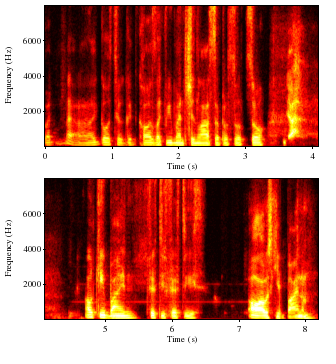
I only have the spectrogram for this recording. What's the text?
But uh, it goes to a good cause, like we mentioned last episode. So yeah. I'll keep buying 50 50s. I'll always keep buying them.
